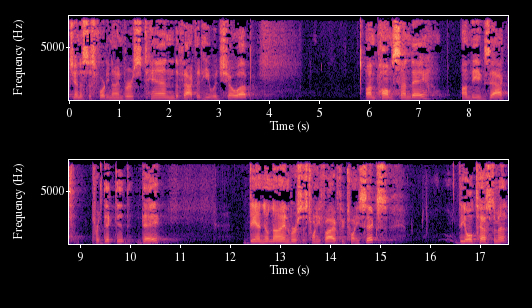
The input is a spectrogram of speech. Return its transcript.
Genesis 49 verse 10, the fact that he would show up on Palm Sunday on the exact predicted day, Daniel 9 verses 25 through 26, the Old Testament,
